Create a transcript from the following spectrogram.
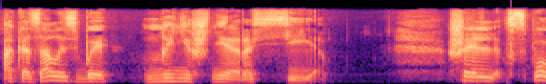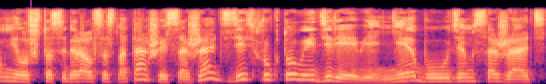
оказалась бы нынешняя Россия. Шель вспомнил, что собирался с Наташей сажать здесь фруктовые деревья. «Не будем сажать»,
